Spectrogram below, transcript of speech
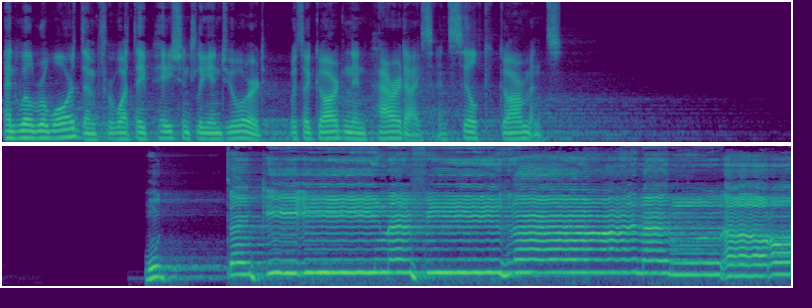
And will reward them for what they patiently endured with a garden in paradise and silk garments. متكئين فيها على الأرائك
